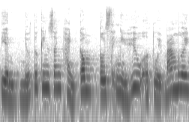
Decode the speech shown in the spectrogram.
tiền, nếu tôi kinh doanh thành công, tôi sẽ nghỉ hưu ở tuổi 30.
